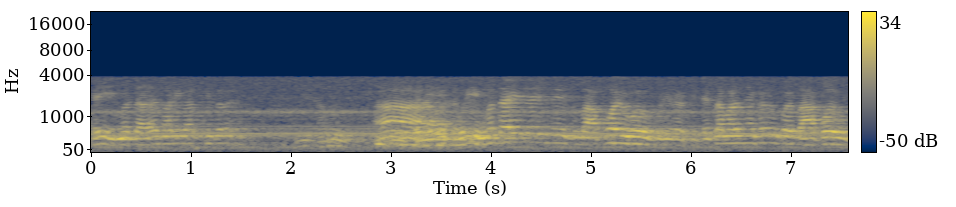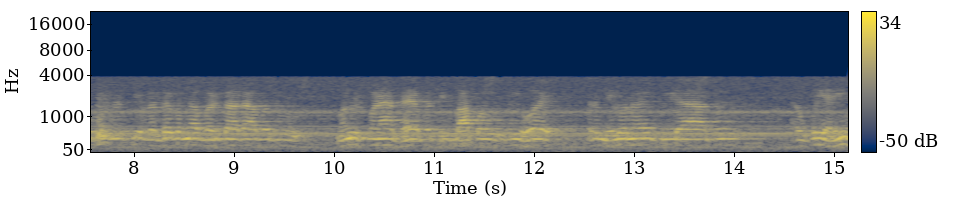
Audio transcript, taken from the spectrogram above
કઈ હિંમત આવે મારી વાતથી કરે હા હિંમત આવી જાય બાપો એવો ઉપરી નથી. ઉપરી હોય, તો ઉપરી અહીં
